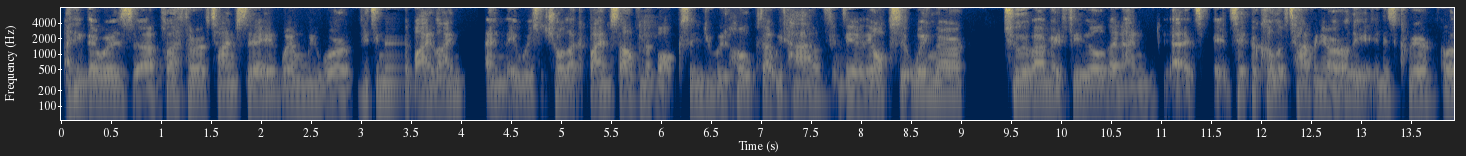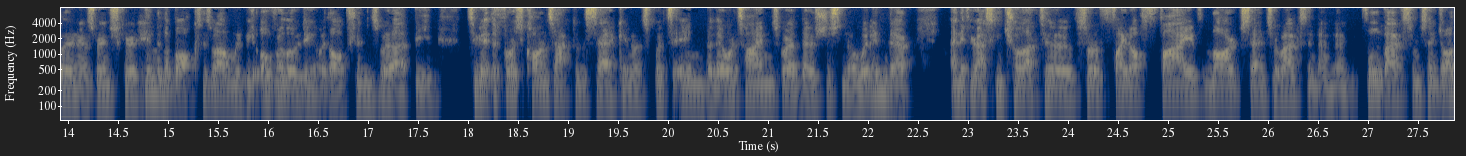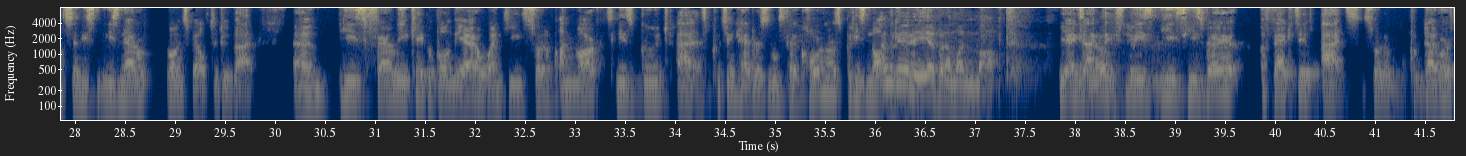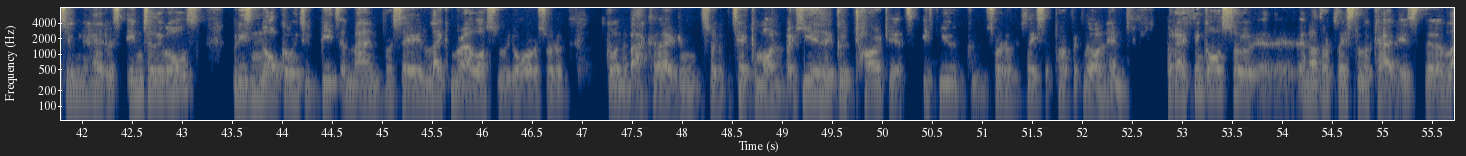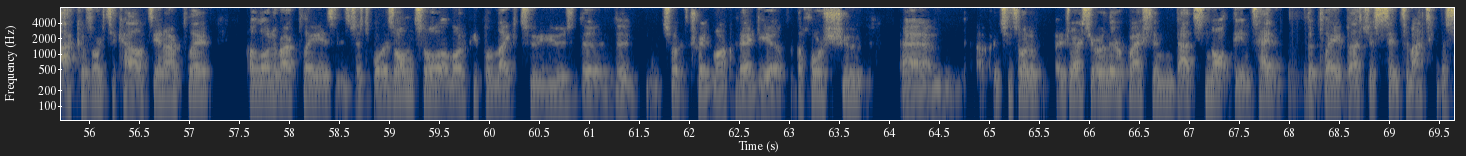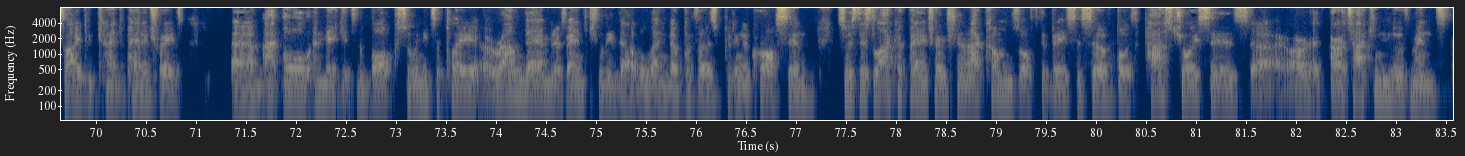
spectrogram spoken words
I think there was a plethora of times today when we were hitting the byline and it was Colak by himself in the box, and you would hope that we'd have the, the opposite winger, two of our midfield, and, and uh, it's, it's, typical of Tavernier early in his career, early in his Rangers career, him in the box as well, and we'd be overloading it with options, whether that be to get the first contact or the second or it in, but there were times where there's just no one in there. And if you're asking Colak to sort of fight off five large centre backs and, and, and full backs from St. Johnstone, he's, he's never going to be able to do that. Um, he's fairly capable in the air when he's sort of unmarked. He's good at putting headers into the corners, but he's not. I'm good in the air when I'm unmarked. Yeah, exactly. You know? So he's he's he's very effective at sort of diverting headers into the goals, but he's not going to beat a man per se like Morelos would, or sort of go on the back leg and sort of take him on. But he is a good target if you sort of place it perfectly on him. But I think also uh, another place to look at is the lack of verticality in our play. A lot of our play is, just horizontal. A lot of people like to use the the sort of trademark the idea of the horseshoe um, to sort of address your earlier question, that's not the intent of the play, but that's just symptomatic of a side who can't penetrate um, at all and make it to the box. So we need to play around them, and eventually that will end up with us putting a cross in. So it's this lack of penetration, and that comes off the basis of both pass choices, uh, our, our attacking movement,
